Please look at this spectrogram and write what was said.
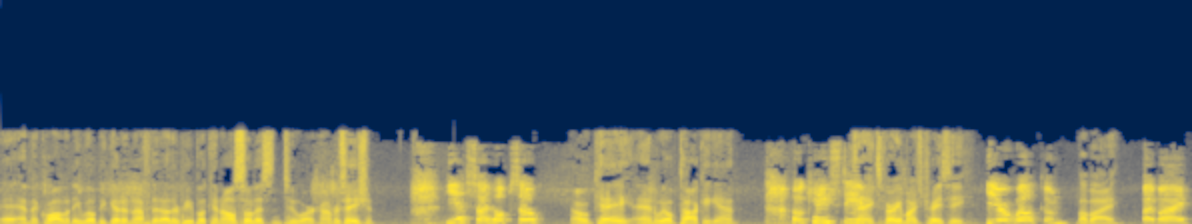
and the quality will be good enough that other people can also listen to our conversation. Yes, I hope so. Okay, and we'll talk again. Okay, Steve. Thanks very much, Tracey. You're welcome. Bye bye. Bye bye.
